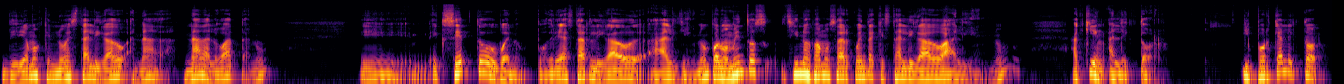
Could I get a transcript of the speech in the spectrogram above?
diríamos que no está ligado a nada, nada lo ata, ¿no? Eh, excepto, bueno, podría estar ligado a alguien, ¿no? Por momentos sí nos vamos a dar cuenta que está ligado a alguien, ¿no? ¿A quién? Al lector. ¿Y por qué al lector?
